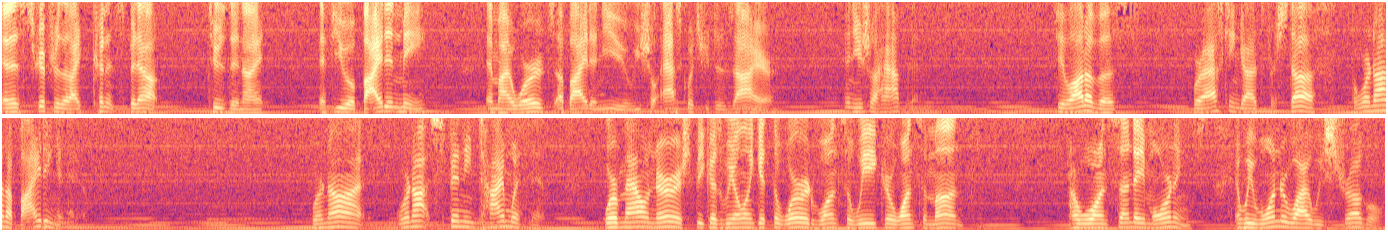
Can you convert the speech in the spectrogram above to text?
And this scripture that I couldn't spit out Tuesday night if you abide in me and my words abide in you, you shall ask what you desire, and you shall have it. See, a lot of us, we're asking God for stuff, but we're not abiding in Him. We're not we're not spending time with Him. We're malnourished because we only get the Word once a week or once a month, or on Sunday mornings, and we wonder why we struggle.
